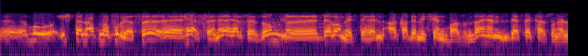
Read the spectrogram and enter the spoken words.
E, bu işten atma furyası e, her sene her sezon e, devam etti. Hem akademisyen bazında hem destek personel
